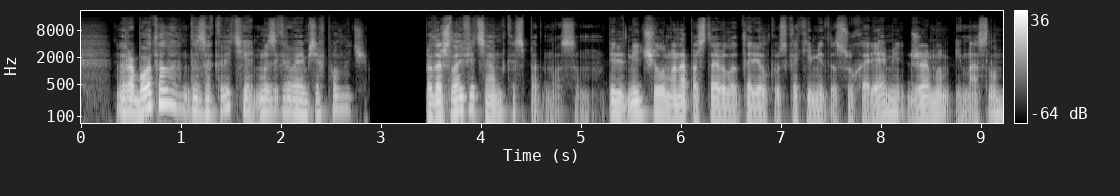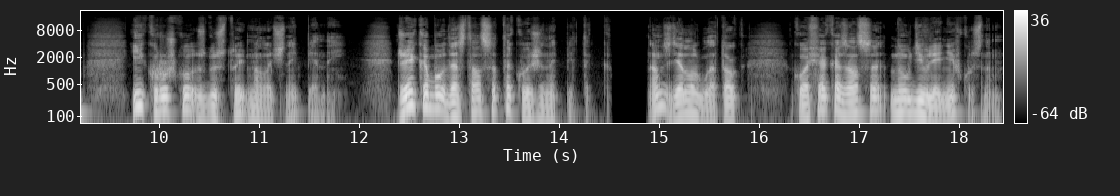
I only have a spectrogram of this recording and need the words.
— Работала до закрытия. Мы закрываемся в полночь. Подошла официантка с подносом. Перед Митчеллом она поставила тарелку с какими-то сухарями, джемом и маслом и кружку с густой молочной пеной. Джейкобу достался такой же напиток. Он сделал глоток. Кофе оказался на удивление вкусным.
